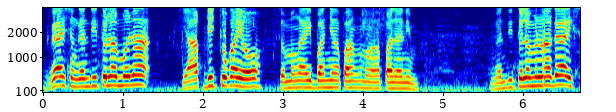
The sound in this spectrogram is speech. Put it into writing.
Guys, hanggang dito lang muna. I-update ko kayo sa mga iba niya pang mga pananim. Hanggang dito lang muna guys.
